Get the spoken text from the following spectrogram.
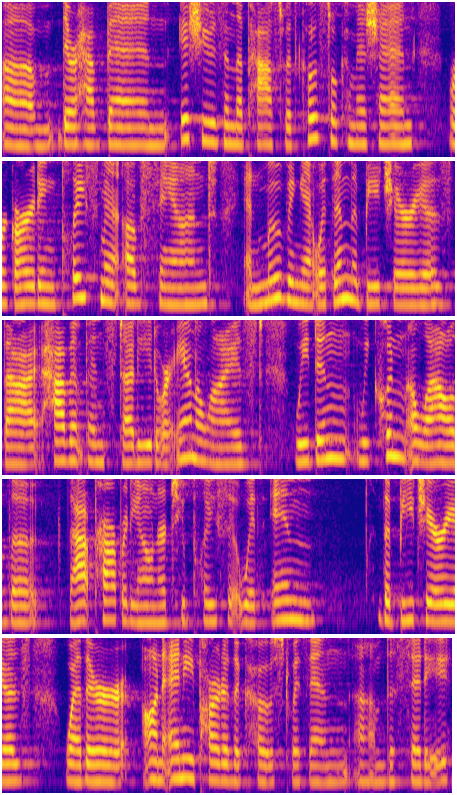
um, there have been issues in the past with Coastal Commission regarding placement of sand and moving it within the beach areas that haven't been studied or analyzed, we didn't, we couldn't allow the that property owner to place it within the beach areas, whether on any part of the coast within um, the city.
